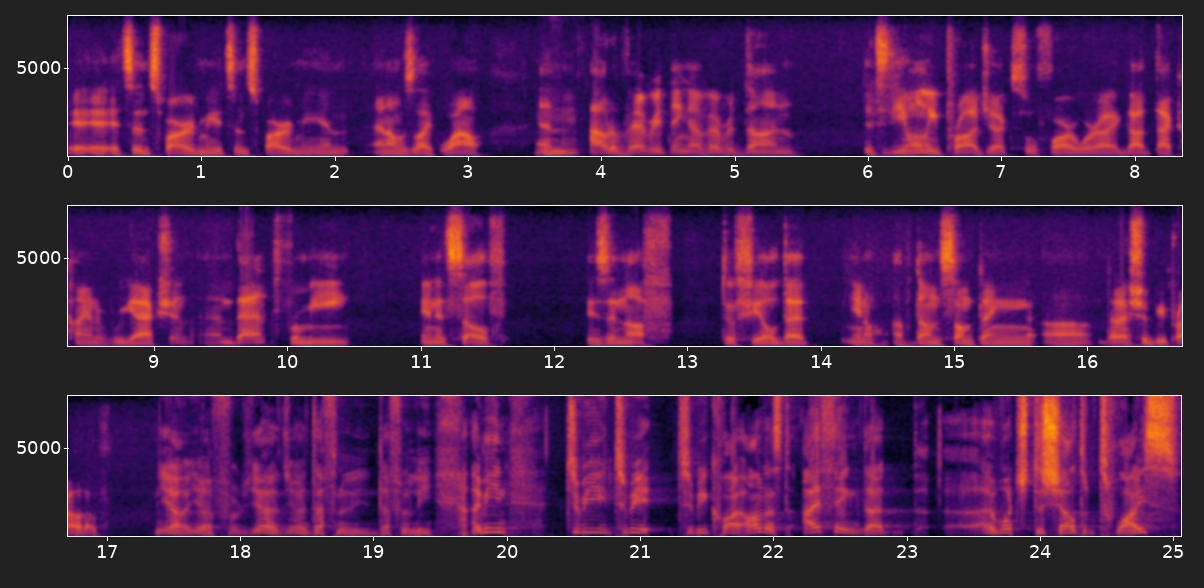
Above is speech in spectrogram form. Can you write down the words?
It, it's inspired me. It's inspired me." And and I was like, "Wow." And out of everything I've ever done, it's the only project so far where I got that kind of reaction, and that for me, in itself, is enough to feel that you know I've done something uh, that I should be proud of. Yeah, yeah, for, yeah, yeah, definitely, definitely. I mean, to be to be to be quite honest, I think that uh, I watched The Shelter twice.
